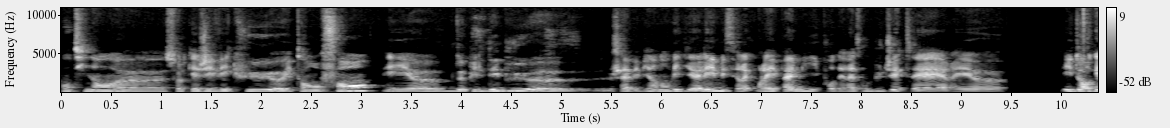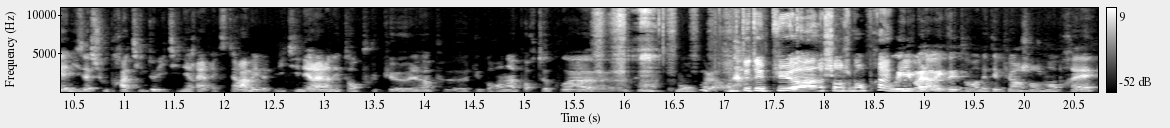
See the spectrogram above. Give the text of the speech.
continent euh, sur lequel j'ai vécu euh, étant enfant. Et depuis le début, j'avais bien envie d'y aller, mais c'est vrai qu'on l'avait pas mis pour des raisons budgétaires et, et d'organisation pratique de l'itinéraire, etc. Mais l'itinéraire n'étant plus que un peu du grand n'importe quoi. euh, bon, voilà, on T'étais plus à un changement près. oui, voilà, exactement. On n'était plus à un changement près.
